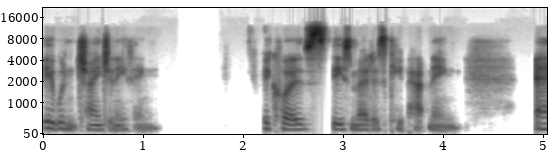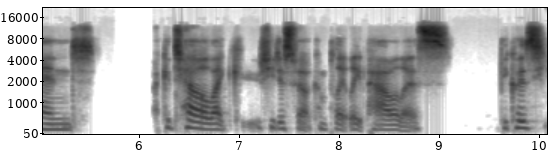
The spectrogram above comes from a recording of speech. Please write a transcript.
it wouldn't change anything because these murders keep happening. And I could tell like she just felt completely powerless because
